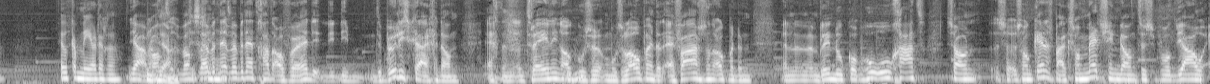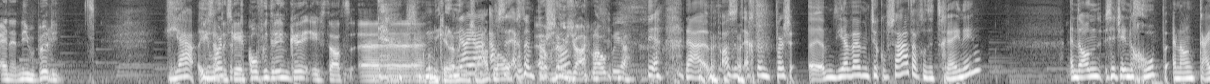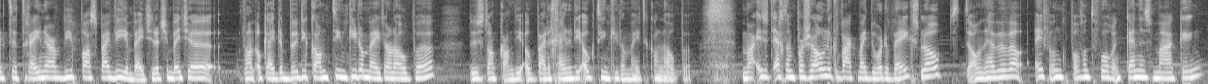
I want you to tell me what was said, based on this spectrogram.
heb ik er meerdere. Ja, want, Ja. want we, hebben net, we hebben net gehad over... Hè, die, die, die, de buddies krijgen dan echt een, een training. Ook hoe ze moeten lopen. En dat ervaren ze dan ook met een, een, een blinddoek op. Hoe, hoe gaat zo'n zo, zo'n kennismaking, zo'n matching dan... tussen bijvoorbeeld jou en een nieuwe buddy? Ja, je Is dat wordt. een keer koffie drinken? Is dat... eh Een keer een nou ja, als het echt een persoon. hardlopen, ja. Ja, nou, als het echt een persoon. ja, we hebben natuurlijk op zaterdag de training. En dan zit je in de groep en dan kijkt de trainer wie past bij wie een beetje. Dat je een beetje van, oké, de buddy kan 10 kilometer lopen. Dus dan kan die ook bij degene die ook 10 kilometer kan lopen. Maar is het echt een persoonlijke waar ik bij door de week loop... dan hebben we wel even een, van tevoren een kennismaking.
